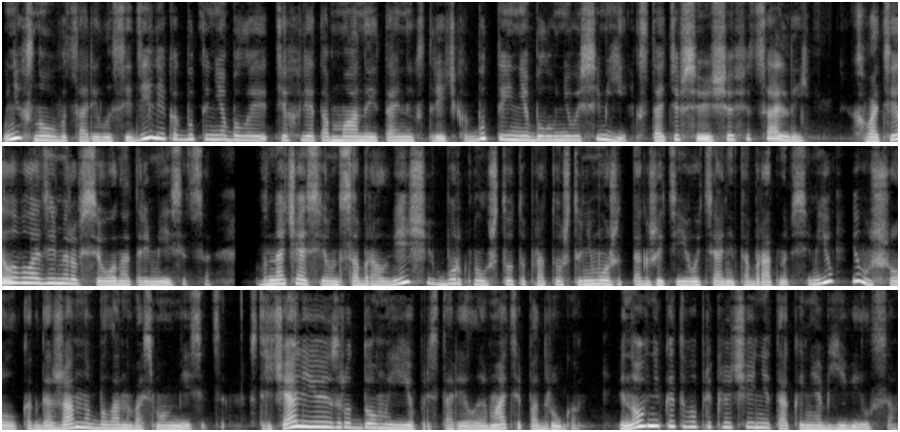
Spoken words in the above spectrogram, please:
У них снова воцарилась идиллия, как будто не было тех лет обмана и тайных встреч, как будто и не было у него семьи. Кстати, все еще официальной. Хватило Владимира всего на три месяца. В одночасье он собрал вещи, буркнул что-то про то, что не может так жить и его тянет обратно в семью, и ушел, когда Жанна была на восьмом месяце. Встречали ее из роддома ее престарелая мать и подруга. Виновник этого приключения так и не объявился.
